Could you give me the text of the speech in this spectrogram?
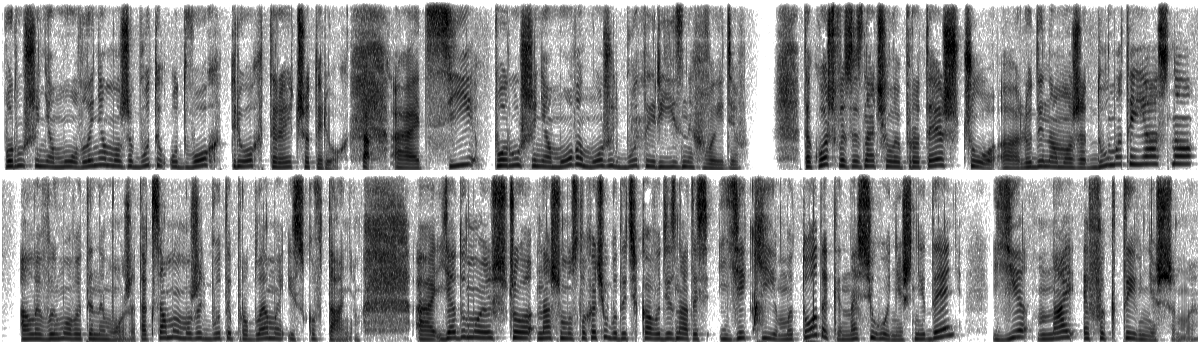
порушення мовлення може бути у двох, трьох, три, чотирьох. Так. Ці порушення мови можуть бути різних видів. Також ви зазначили про те, що людина може думати ясно але вимовити не може. Так само можуть бути проблеми із ковтанням. Е, я думаю, що нашому слухачу буде цікаво дізнатись, які методики на сьогоднішній день є найефективнішими.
